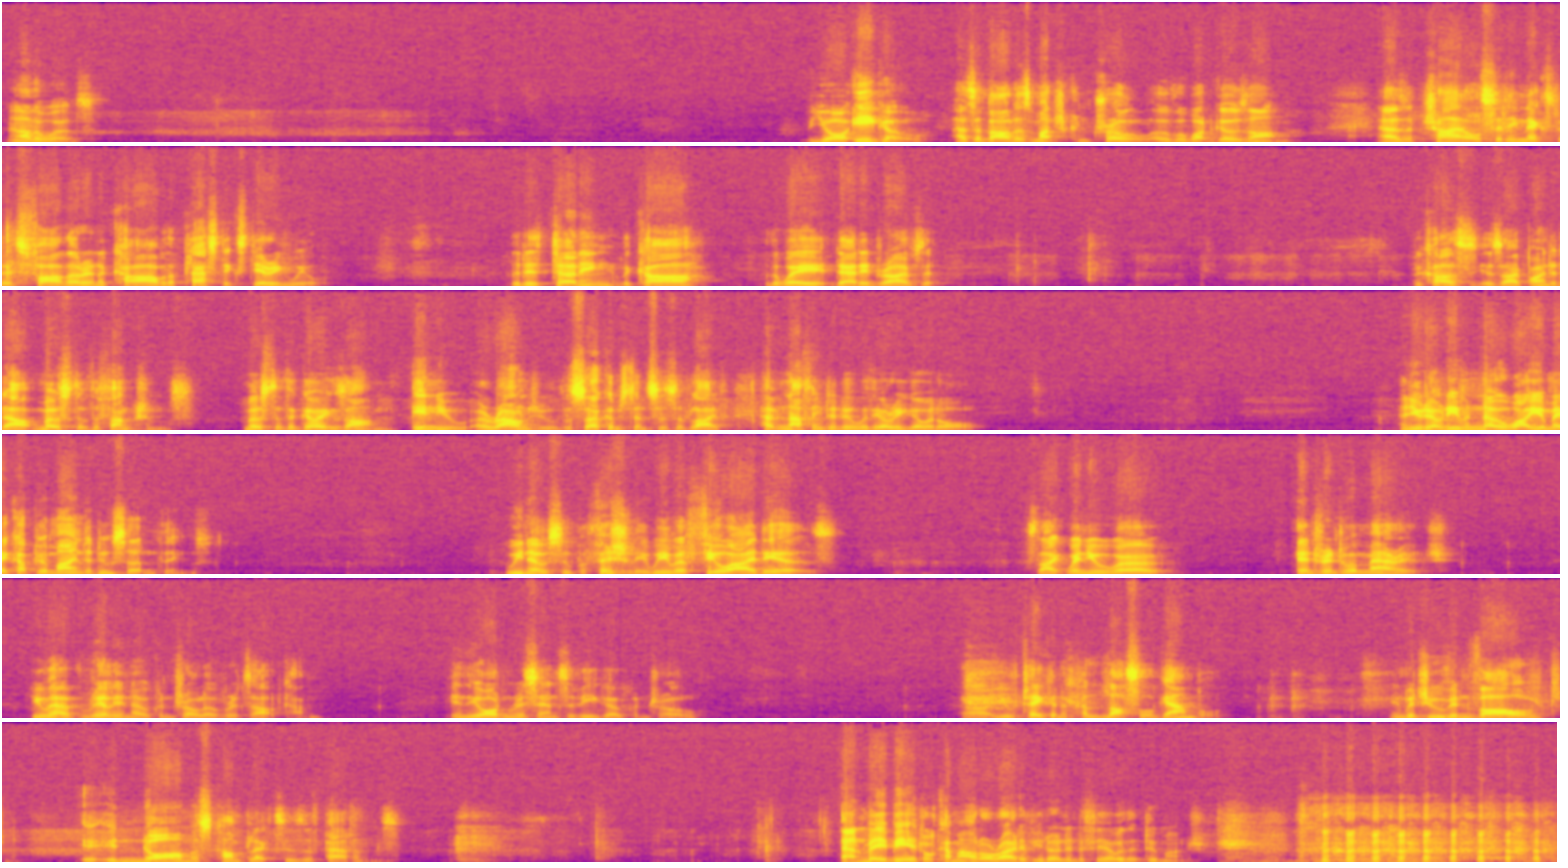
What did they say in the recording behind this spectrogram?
In other words, your ego has about as much control over what goes on as a child sitting next to its father in a car with a plastic steering wheel that is turning the car the way daddy drives it. Because, as I pointed out, most of the functions most of the goings on in you, around you, the circumstances of life, have nothing to do with your ego at all. And you don't even know why you make up your mind to do certain things. We know superficially, we have a few ideas. It's like when you uh, enter into a marriage, you have really no control over its outcome in the ordinary sense of ego control uh, you've taken a colossal gamble in which you've involved enormous complexes of patterns. And maybe it'll come out all right if you don't interfere with it too much.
